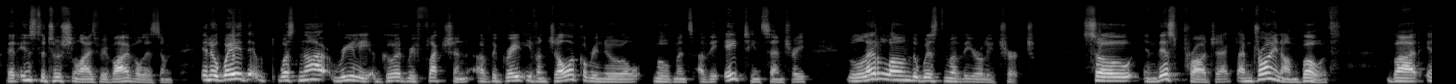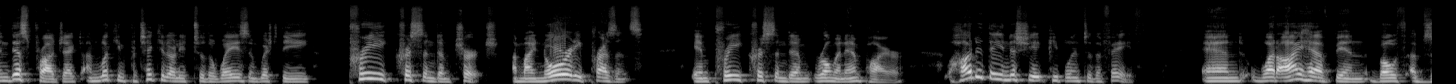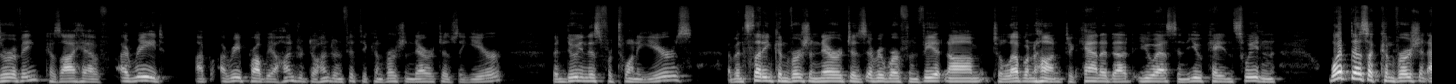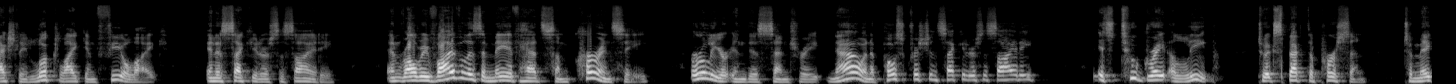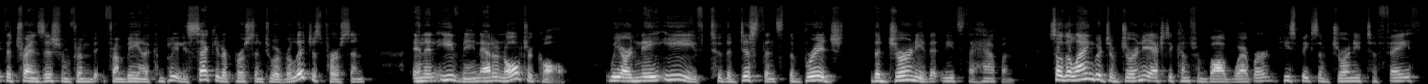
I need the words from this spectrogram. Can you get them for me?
that institutionalized revivalism in a way that was not really a good reflection of the great evangelical renewal movements of the 18th century, let alone the wisdom of the early church. So, in this project, I'm drawing on both but in this project, I'm looking particularly to the ways in which the pre Christendom church, a minority presence in pre Christendom Roman Empire, how did they initiate people into the faith? And what I have been both observing, because I have, I read, I read probably 100 to 150 conversion narratives a year. I've Been doing this for 20 years. I've been studying conversion narratives everywhere from Vietnam to Lebanon to Canada, US, and the UK and Sweden what does a conversion actually look like and feel like in a secular society? And while revivalism may have had some currency earlier in this century, now in a post Christian secular society, it's too great a leap to expect a person to make the transition from, from being a completely secular person to a religious person in an evening at an altar call. We are naive to the distance, the bridge, the journey that needs to happen. So the language of journey actually comes from Bob Webber. He speaks of journey to faith.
